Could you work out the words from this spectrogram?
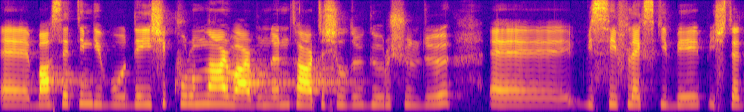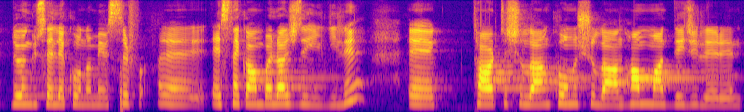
e, bahsettiğim gibi bu değişik kurumlar var, bunların tartışıldığı, görüşüldüğü, e, bir Cflex gibi işte döngüsel ekonomi, sırf e, esnek ambalajla ilgili e, tartışılan, konuşulan ham maddecilerin,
